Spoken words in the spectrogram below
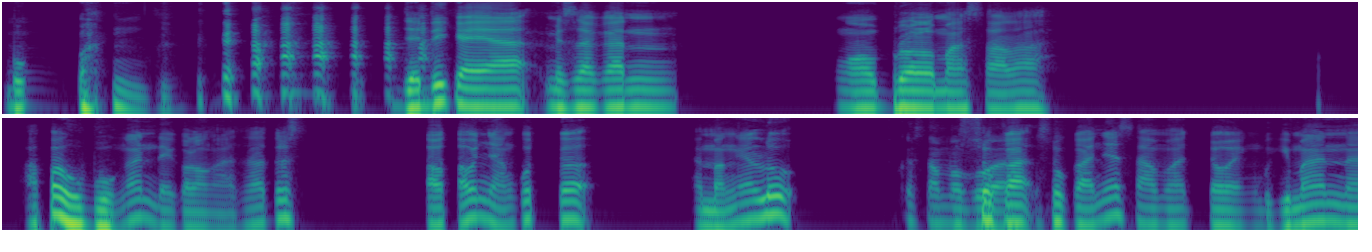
Buk anjing. Jadi kayak misalkan ngobrol masalah apa hubungan deh kalau nggak salah terus tahu-tahu nyangkut ke emangnya lu Suka sama gua. suka sukanya sama cowok yang bagaimana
